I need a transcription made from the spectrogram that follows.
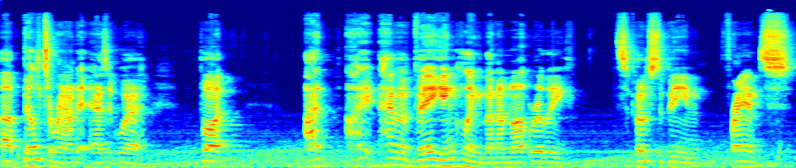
uh, belt around it, as it were. But I I have a vague inkling that I'm not really supposed to be in France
